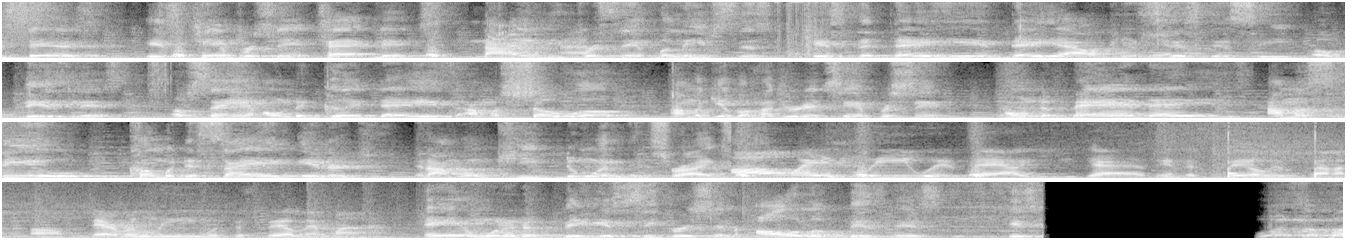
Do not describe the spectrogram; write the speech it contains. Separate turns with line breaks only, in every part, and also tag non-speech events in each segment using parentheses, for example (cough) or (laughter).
success is 10% tactics, 90% belief system. It's the day in, day out consistency yeah. of business, of saying on the good days, I'ma show up, I'ma give 110%. On the bad days, I'ma still come with the same energy and I'm gonna keep doing this, right?
Always lead with value, you guys, and the sale is gonna come. Never lead with the sale in mind.
And one of the biggest secrets in all of business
